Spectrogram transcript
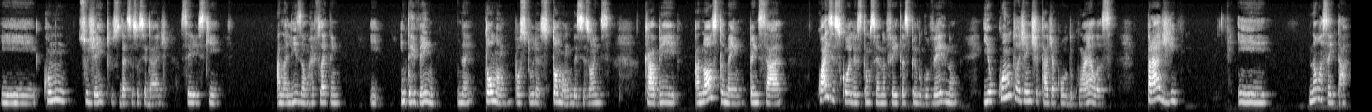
E como sujeitos dessa sociedade, seres que analisam, refletem e intervêm, né? Tomam posturas, tomam decisões, cabe a nós também pensar quais escolhas estão sendo feitas pelo governo e o quanto a gente está de acordo com elas para agir e não aceitar.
